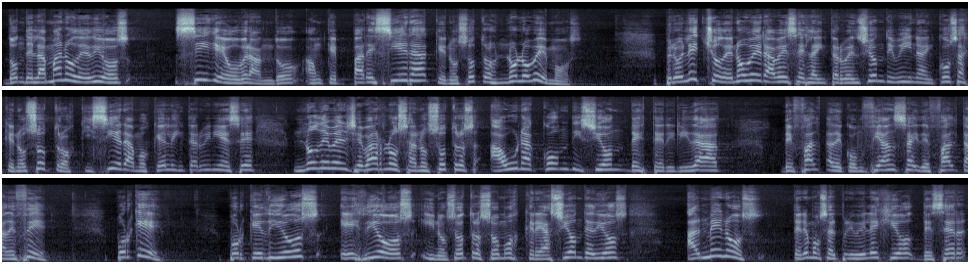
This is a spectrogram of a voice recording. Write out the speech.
donde la mano de Dios sigue obrando, aunque pareciera que nosotros no lo vemos. Pero el hecho de no ver a veces la intervención divina en cosas que nosotros quisiéramos que Él interviniese, no deben llevarnos a nosotros a una condición de esterilidad, de falta de confianza y de falta de fe. ¿Por qué? Porque Dios es Dios y nosotros somos creación de Dios. Al menos tenemos el privilegio de ser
